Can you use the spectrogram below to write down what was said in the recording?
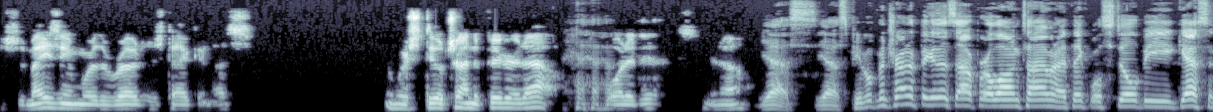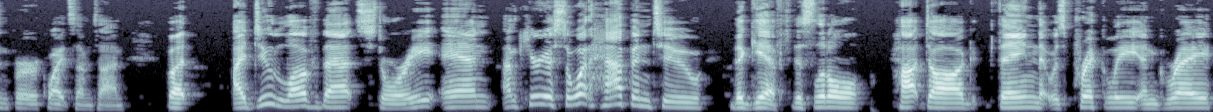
It's amazing where the road has taken us. And we're still trying to figure it out, what it is, you know? Yes, yes. People have been trying to figure this out for a long time, and I think we'll still be guessing for quite some time. But I do love that story, and I'm curious so, what happened to the gift, this little hot dog thing that was prickly and gray?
